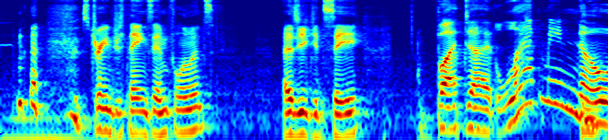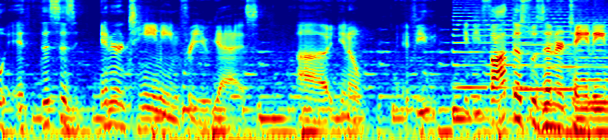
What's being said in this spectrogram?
Stranger Things influence, as you can see. But uh, let me know if this is entertaining for you guys. Uh, you know, if you if you thought this was entertaining,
